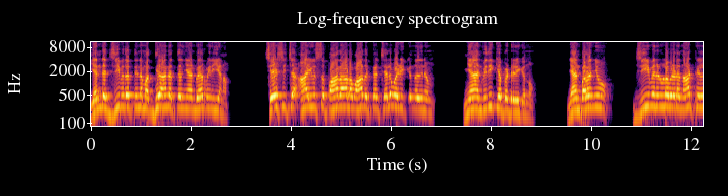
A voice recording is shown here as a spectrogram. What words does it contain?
എന്റെ ജീവിതത്തിന്റെ മധ്യാഹ്നത്തിൽ ഞാൻ വേർപിരിയണം. ശേഷിച്ച ആയുസ് പാതാളവാതുക്കൾ ചെലവഴിക്കുന്നതിനും ഞാൻ വിധിക്കപ്പെട്ടിരിക്കുന്നു. ഞാൻ പറഞ്ഞു ജീവനുള്ളവരുടെ നാട്ടിൽ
